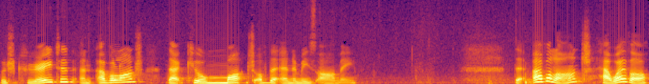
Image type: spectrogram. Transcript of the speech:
which created an avalanche that killed much of the enemy's army. The avalanche, however,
